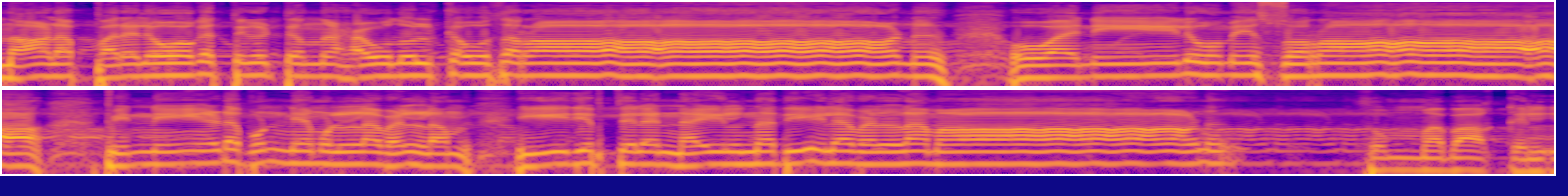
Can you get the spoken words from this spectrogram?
നാളെ പരലോകത്ത് കിട്ടുന്ന ഹൗദുൽ കൗസറാണ്. പിന്നീട് പുണ്യമുള്ള വെള്ളം ഈജിപ്തിലെ നൈൽ നദിയിലെ വെള്ളമാണ്. ബാക്കിൽ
